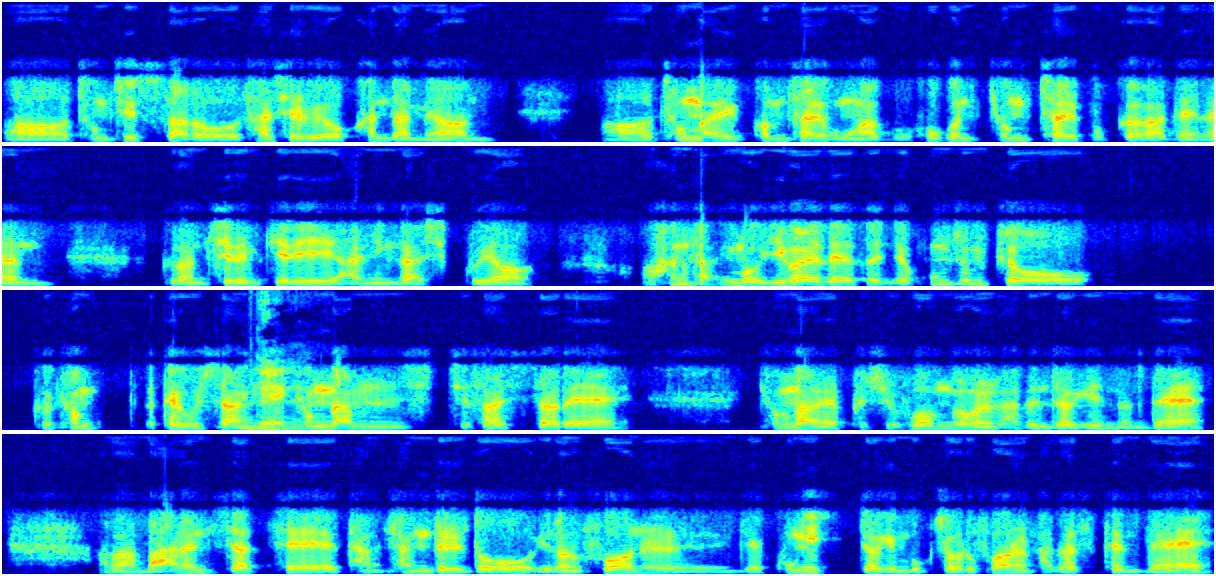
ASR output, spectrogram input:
어 정치 수사로 사실 왜곡한다면 어 정말 검찰 공화국 혹은 경찰 국가가 되는 그런 지름길이 아닌가 싶고요. 어, 항상 뭐 이거에 대해서 이제 홍준표 그 경, 대구시장의 네 경남지사 시절에 경남 FC 후원금을 받은 적이 있는데 아마 많은 지자체 당, 들도 이런 후원을 이제 공익적인 목적으로 후원을 받았을 텐데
